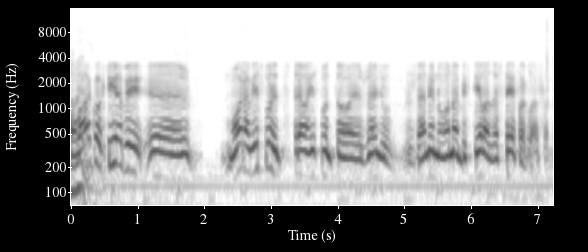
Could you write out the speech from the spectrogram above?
Ovako htio bi, e, moram ispuniti, trebam ispuniti ovaj, želju ženinu, ona bi htjela za Štefa glasati.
